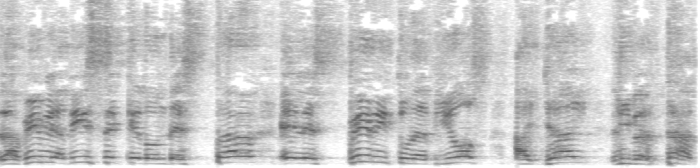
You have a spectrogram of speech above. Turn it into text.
La Biblia dice que donde está el Espíritu de Dios, allá hay libertad.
